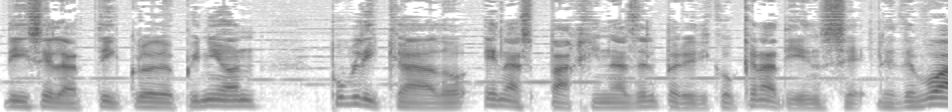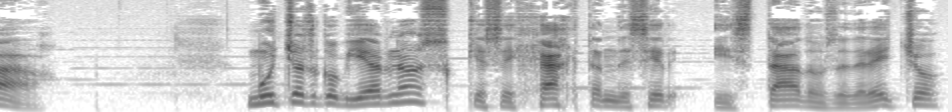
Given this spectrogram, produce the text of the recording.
dice el artículo de opinión publicado en las páginas del periódico canadiense Le Devoir. Muchos gobiernos que se jactan de ser estados de derecho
